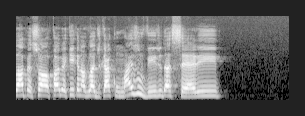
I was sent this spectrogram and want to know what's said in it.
Olá pessoal, Fábio aqui, canal do lado de cá, com mais um vídeo da série...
